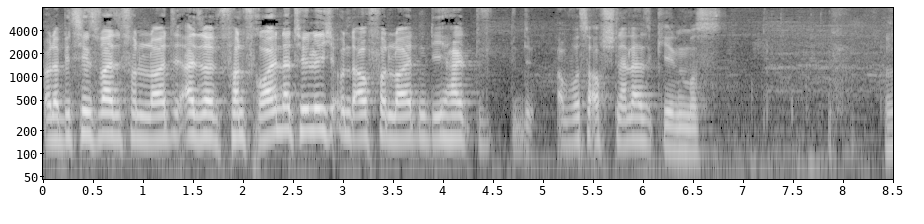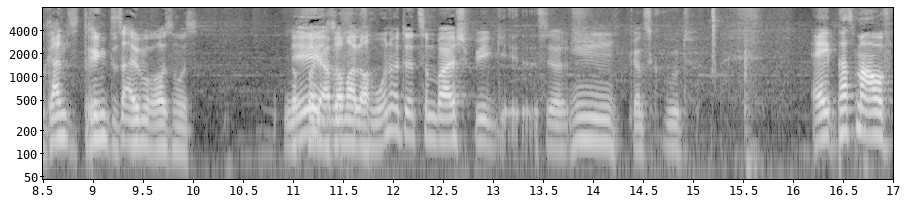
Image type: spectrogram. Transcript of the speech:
Oder beziehungsweise von Leuten, also von Freunden natürlich und auch von Leuten, die halt, wo es auch schneller gehen muss. Wo ganz dringend das Album raus muss. vor Nee, aber Sommerloch. fünf Monate zum Beispiel ist ja Hm. ganz gut. Ey, pass mal auf.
